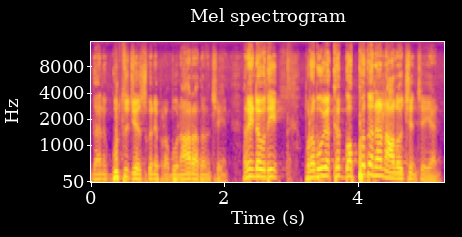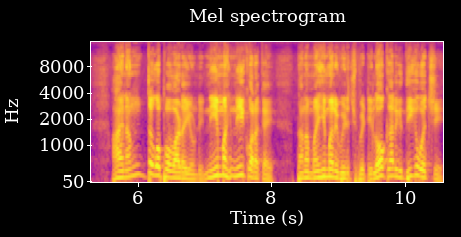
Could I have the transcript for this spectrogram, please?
దాన్ని గుర్తు చేసుకుని ప్రభువుని ఆరాధన చేయండి. రెండవది ప్రభు యొక్క గొప్పతనాన్ని ఆలోచన చేయండి. ఆయన అంత గొప్పవాడై ఉండి నీ మహి నీ కొరకై తన మహిమను విడిచిపెట్టి లోకానికి దిగి వచ్చి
